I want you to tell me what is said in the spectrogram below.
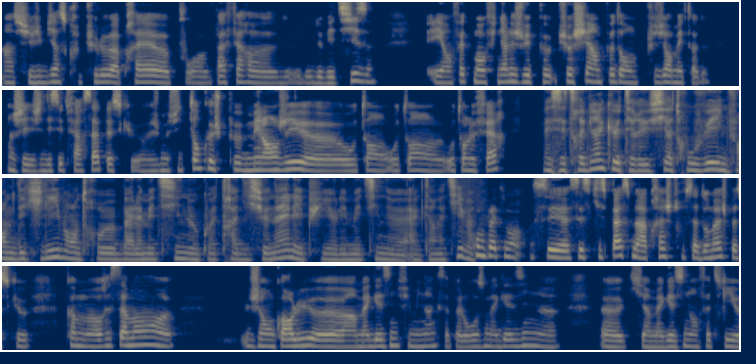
un suivi bien scrupuleux après euh, pour pas faire euh, de, bêtises. Et en fait, moi, au final, je vais piocher un peu dans plusieurs méthodes. J'ai décidé de faire ça parce que je me suis dit, tant que je peux mélanger, autant, autant, autant le faire. Mais c'est très bien que tu aies réussi à trouver une forme d'équilibre entre bah, la médecine traditionnelle et puis euh, les médecines euh, alternatives. Complètement. C'est ce qui se passe, mais après, je trouve ça dommage parce que, comme euh, récemment, j'ai encore lu un magazine féminin qui s'appelle Rose Magazine, qui est un magazine en fait lié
